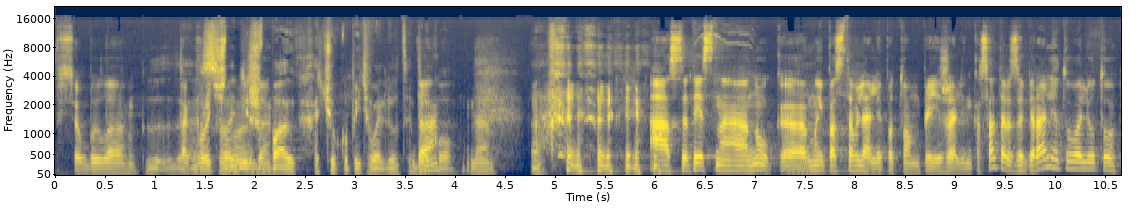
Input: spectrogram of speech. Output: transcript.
все было да, так вручную. Звонишь да. в банк, хочу купить валюты. Да, Прикол. да. А, соответственно, ну, мы поставляли потом, приезжали инкассаторы, забирали эту валюту,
